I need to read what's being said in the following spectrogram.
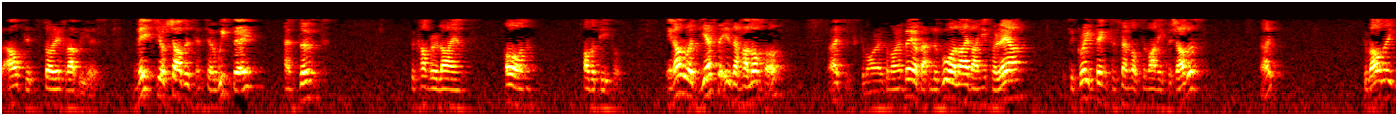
v'al titzorich labriyos." Make your Shabbos into a weekday and don't become reliant on other people. In other words, yes, there is a halacha, right? It's Gemara, Gemara Be'er about levu alai v'ani pareya. It's a great thing to spend lots of money for Shabbos, right? Givaldig,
